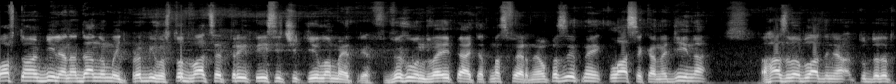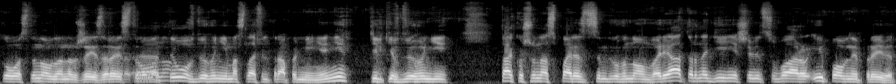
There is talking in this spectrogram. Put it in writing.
У автомобіля на дану мить пробігу 123 тисячі кілометрів. Двигун 2,5 атмосферний опозитний, класика надійна. Газове обладнання тут додатково встановлено вже і зареєстровано. ТО в двигуні масла фільтра поміняні, тільки в двигуні. Також у нас в парі з цим двигуном варіатор надійніший від Subaru і повний привід.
